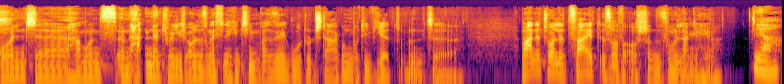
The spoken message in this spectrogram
und äh, haben uns und hatten natürlich auch das restliche Team war sehr gut und stark und motiviert und äh, war eine tolle Zeit, ist aber auch schon so lange her. Ja,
